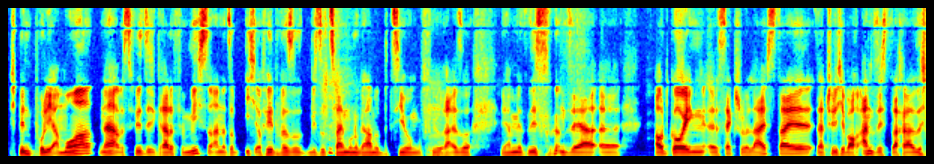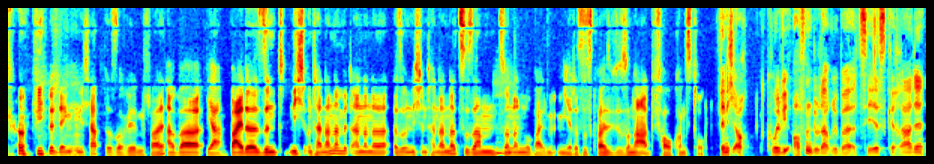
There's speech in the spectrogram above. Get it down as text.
ich bin Polyamor, ne, aber es fühlt sich gerade für mich so an, als ob ich auf jeden Fall so wie so zwei monogame Beziehungen führe. Also wir haben jetzt nicht so ein sehr äh, outgoing äh, sexual Lifestyle. Natürlich aber auch Ansichtssache. Also ich glaube, viele denken, ich habe das auf jeden Fall. Aber ja, beide sind nicht untereinander miteinander, also nicht untereinander zusammen, mhm. sondern nur beide mit mir. Das ist quasi so eine Art V-Konstrukt. Finde ich auch cool, wie offen du darüber erzählst gerade.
